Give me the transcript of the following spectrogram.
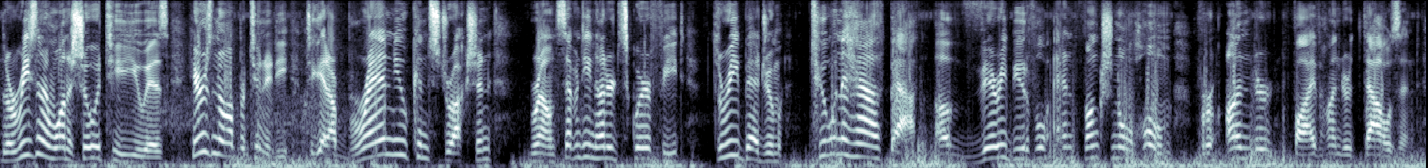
the reason I want to show it to you is here's an opportunity to get a brand new construction around 1700 square feet three bedroom two and a half bath a very beautiful and functional home for under 500,000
